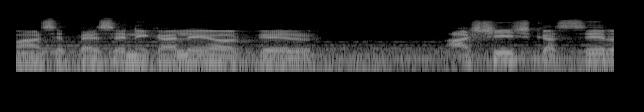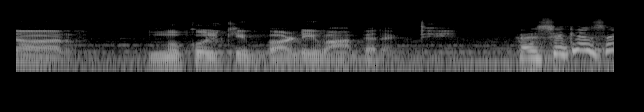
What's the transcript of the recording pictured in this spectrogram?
वहाँ से पैसे निकाले और फिर आशीष का सिर और मुकुल की बॉडी वहाँ पे रख दी। कैसे कैसे?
